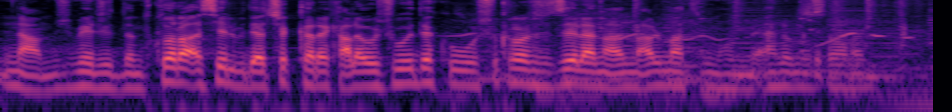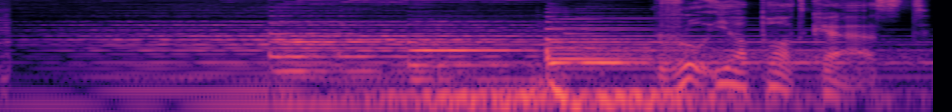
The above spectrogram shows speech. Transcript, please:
نعم جميل جدا. دكتورة أسيل بدي أتشكرك على وجودك وشكرا جزيلا على المعلومات المهمة. أهلا وسهلا. رؤيا بودكاست.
